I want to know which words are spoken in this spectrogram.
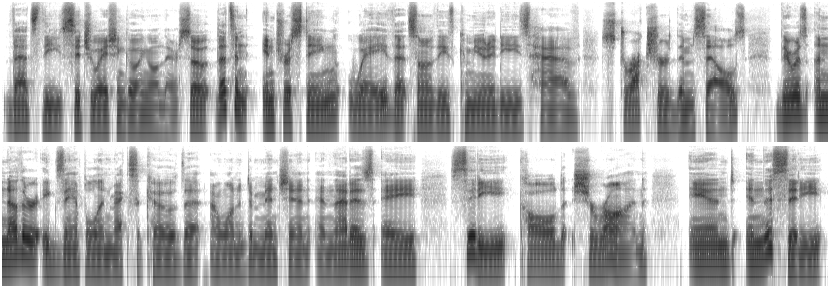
that's the situation going on there. So that's an interesting way that some of these communities have structured themselves. There was another example in Mexico that I wanted to mention, and that is a city called Cherán. And in this city,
